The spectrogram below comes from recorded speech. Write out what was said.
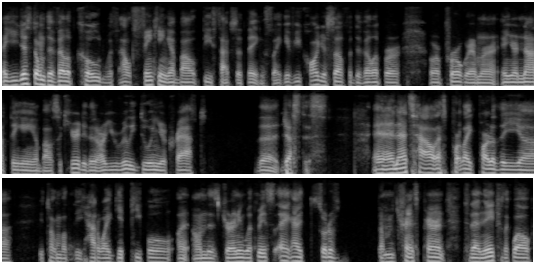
like you just don't develop code without thinking about these types of things. Like if you call yourself a developer or a programmer and you're not thinking about security, then are you really doing your craft the justice? And that's how that's part like part of the uh, you're talking about the how do I get people on, on this journey with me? Like I sort of I'm transparent to that nature. Like, well,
